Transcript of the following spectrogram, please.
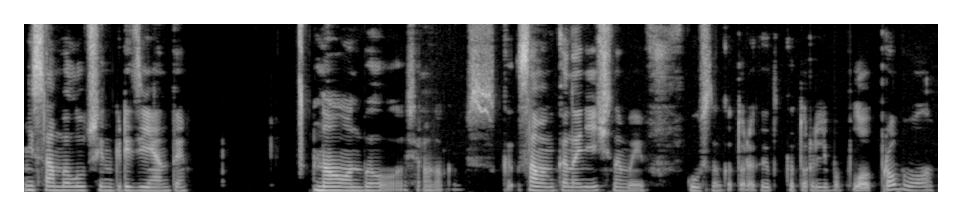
не самые лучшие ингредиенты но он был все равно самым каноничным и вкусным, который, который либо пробовала.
